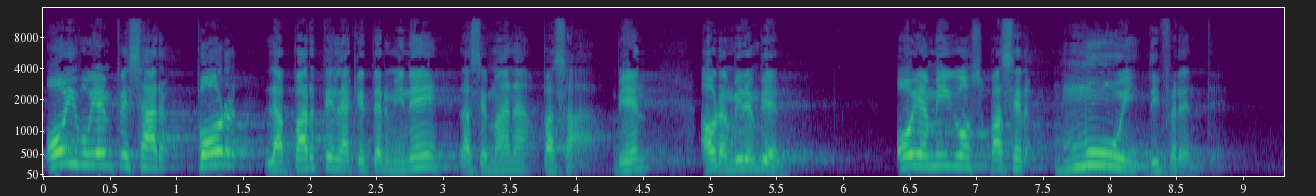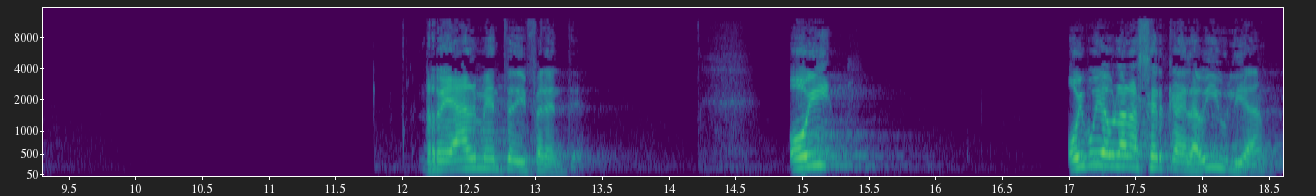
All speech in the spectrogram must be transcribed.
Hoy voy a empezar por la parte en la que terminé la semana pasada. Bien, ahora miren bien. Hoy amigos va a ser muy diferente. Realmente diferente. Hoy, hoy voy a hablar acerca de la Biblia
